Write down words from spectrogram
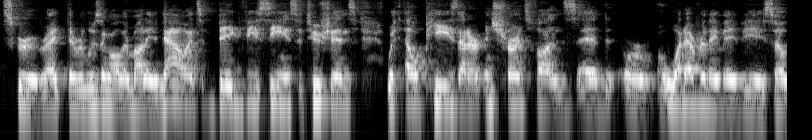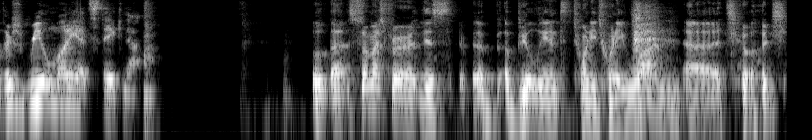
screwed, right? They were losing all their money. Now it's big VC institutions with LPs that are insurance funds and or whatever they may be. So there's real money at stake now. Well, uh, so much for this uh, ebullient 2021, uh, George.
